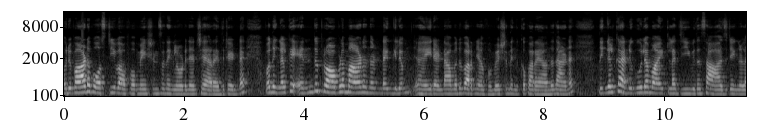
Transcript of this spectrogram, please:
ഒരുപാട് പോസിറ്റീവ് അഫർമേഷൻസ് നിങ്ങളോട് ഞാൻ ഷെയർ ചെയ്തിട്ടുണ്ട്. അപ്പോൾ നിങ്ങൾക്ക് എന്ത് പ്രോബ്ലം ആണെന്നുണ്ടെങ്കിലും ഈ രണ്ടാമത് പറഞ്ഞ അഫർമേഷൻ നിങ്ങൾക്ക് പറയാവുന്നതാണ്. നിങ്ങൾക്ക് അനുകൂലമായിട്ടുള്ള ജീവിത സാഹചര്യങ്ങൾ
